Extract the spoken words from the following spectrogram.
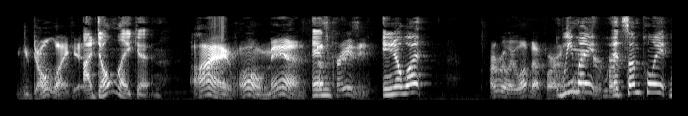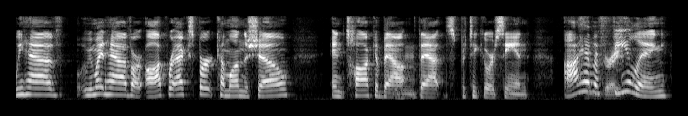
You don't like it. I don't like it. I. Oh man, that's And- crazy. And you know what? I really love that part. That's we might at some point we have we might have our opera expert come on the show and talk about that particular scene. I have Mm-hmm. A great. feeling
